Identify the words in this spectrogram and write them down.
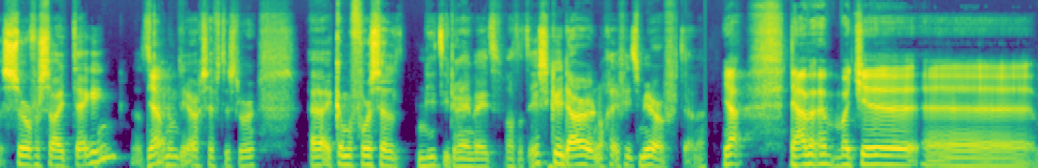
server-side tagging. Dat Ja. noemde je ergens even tussendoor. Eh, ik kan me voorstellen dat niet iedereen weet wat het is. Kun je daar nog even iets meer over vertellen? Ja, w- wat, je, eh,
